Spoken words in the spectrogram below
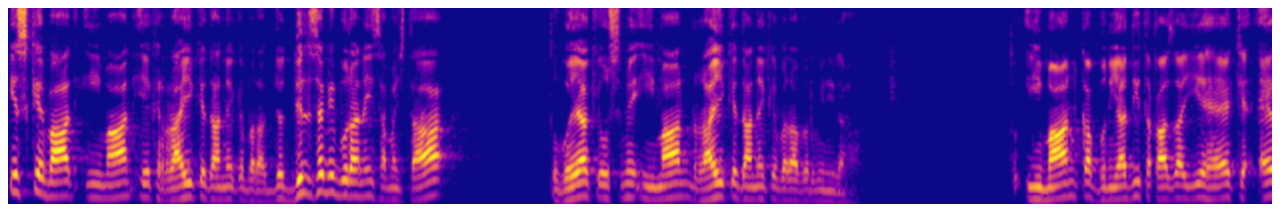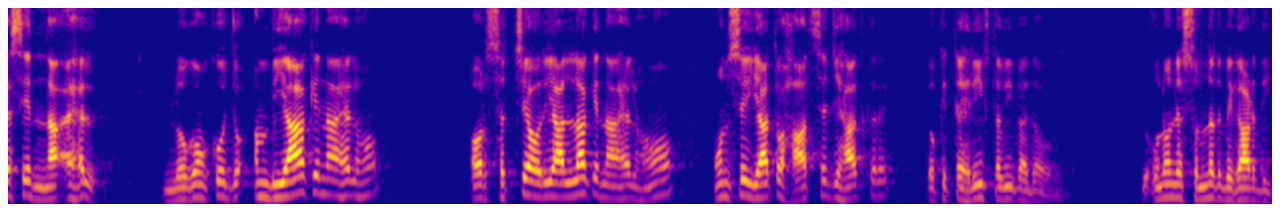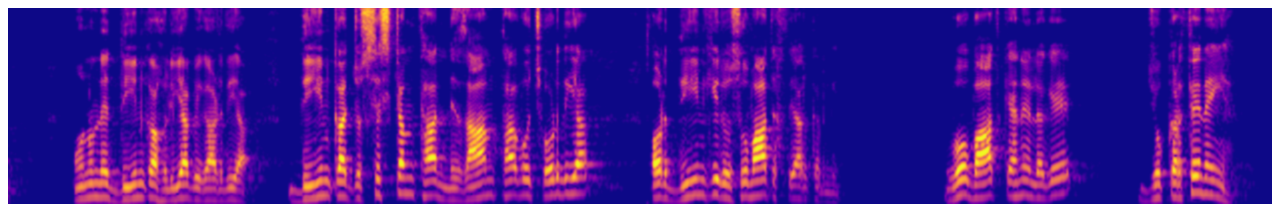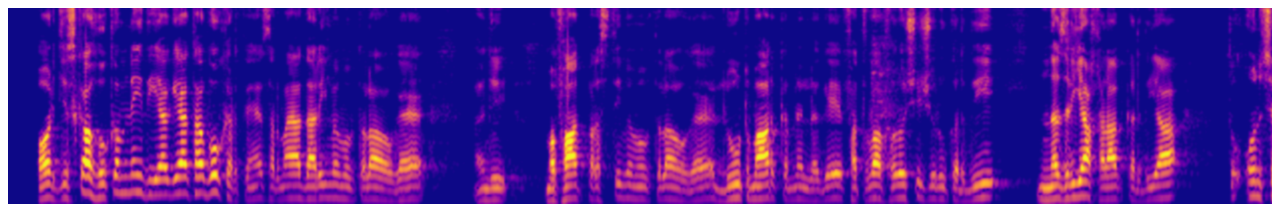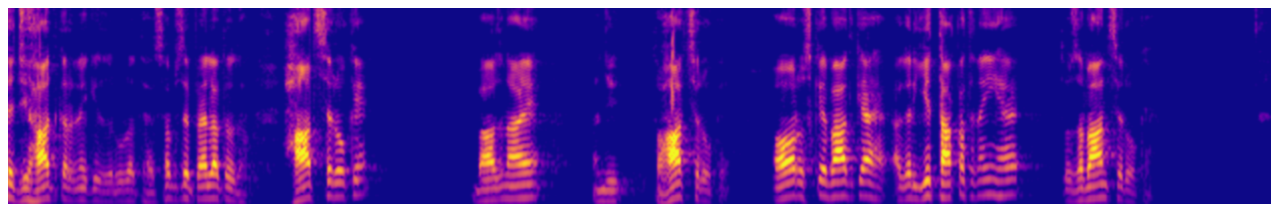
اس کے بعد ایمان ایک رائی کے دانے کے برابر، جو دل سے بھی برا نہیں سمجھتا، تو گویا کہ اس میں ایمان رائی کے دانے کے برابر بھی نہیں رہا۔ تو ایمان کا بنیادی تقاضا یہ ہے کہ ایسے نااہل لوگوں کو جو امبیا کے نااہل ہوں اور سچے اولیاء اللہ کے نااہل ہوں، ان سے یا تو ہاتھ سے جہاد کرے، کیونکہ تحریف تبھی پیدا ہوگی کہ انہوں نے سنت بگاڑ دی، انہوں نے دین کا حلیہ بگاڑ دیا دین کا جو سسٹم تھا، نظام تھا، وہ چھوڑ دیا اور دین کی رسومات اختیار کر لی وہ بات کہنے لگے، جو کرتے نہیں ہیں اور جس کا حکم نہیں دیا گیا تھا، وہ کرتے ہیں۔ سرمایہ داری میں مبتلا ہو گئے ہاں جی مفاد پرستی میں مبتلا ہو گئے، لوٹ مار کرنے لگے، فتویٰ فروشی شروع کر دی، نظریہ خراب کر دیا۔ تو ان سے جہاد کرنے کی ضرورت ہے۔ سب سے پہلا تو ہاتھ سے روکیں، باز نہ آئیں ہاں جی تو ہاتھ سے روکیں۔ اور اس کے بعد کیا ہے؟ اگر یہ طاقت نہیں ہے تو زبان سے روکیں۔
